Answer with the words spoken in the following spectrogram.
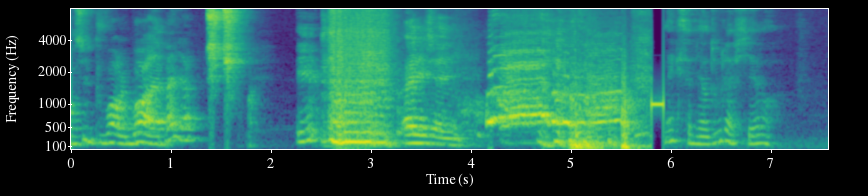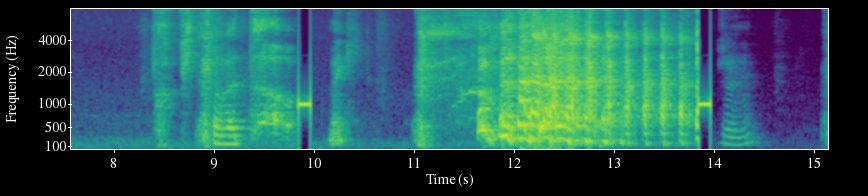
Ensuite, pouvoir le boire à la paille, là. Et... Allez, Jérémy. Mec, ça vient d'où la fièvre? Oh putain, bâtard Mec Jérémy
